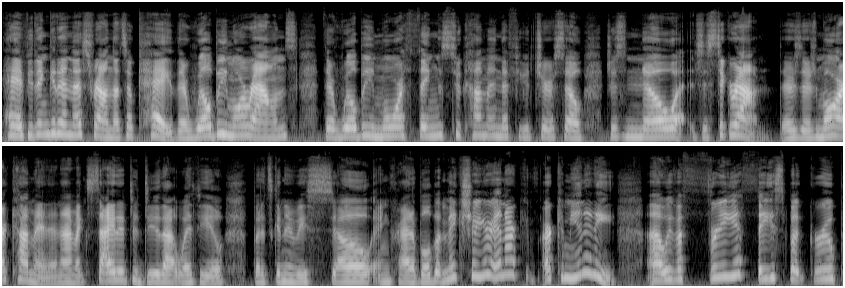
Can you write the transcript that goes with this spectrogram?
Hey, if you didn't get in this round, that's okay. There will be more rounds. There will be more things to come in the future. So just know, just stick around. There's there's more coming, and I'm excited to do that with you. But it's going to be so incredible. But make sure you're in our our community. Uh, we have a free Facebook group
